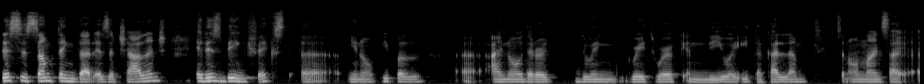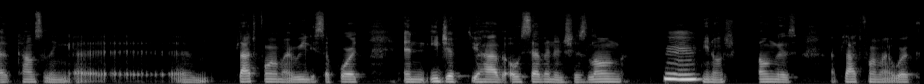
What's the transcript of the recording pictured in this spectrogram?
this is something that is a challenge. It is being fixed. Uh, you know, people uh, I know that are doing great work in the UAE Takallam. It's an online site uh, counseling uh, um, platform. I really support. In Egypt, you have 07 and Shizlong. Mm. You know, Long is a platform I work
